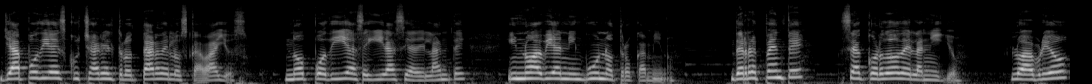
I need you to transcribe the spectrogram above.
Ya podía escuchar el trotar de los caballos. No podía seguir hacia adelante y no había ningún otro camino. De repente se acordó del anillo, lo abrió,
